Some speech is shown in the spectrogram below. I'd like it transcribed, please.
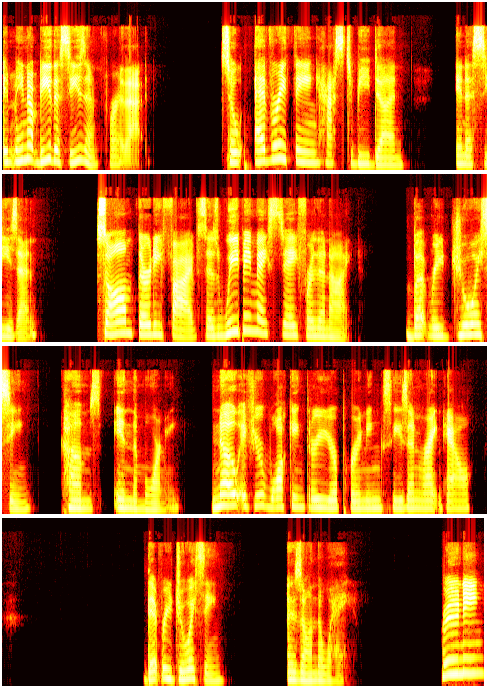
It may not be the season for that. So everything has to be done in a season. Psalm 35 says, Weeping may stay for the night, but rejoicing comes in the morning. Know if you're walking through your pruning season right now, that rejoicing is on the way. Pruning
